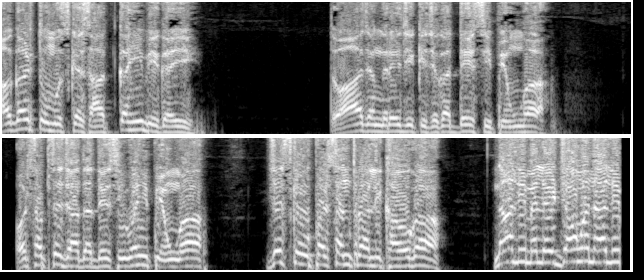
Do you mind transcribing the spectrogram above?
अगर तुम उसके साथ कहीं भी गई तो आज अंग्रेज़ी की जगह देसी पीऊँगा। और सबसे ज़्यादा देसी वही पीऊँगा, जिसके ऊपर संतरा लिखा होगा, नाली में लेट जाऊँगा, नाली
